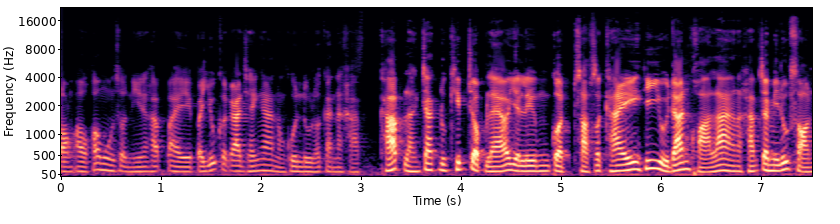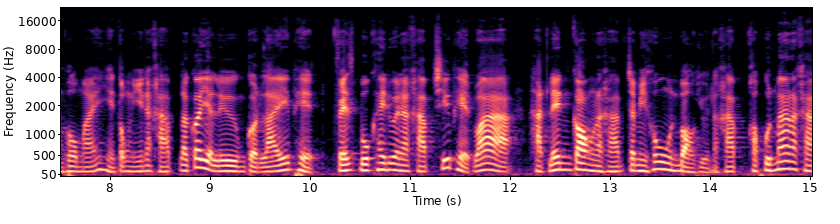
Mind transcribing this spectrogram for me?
ลองเอาข้อมูลส่วนนี้นะครับไปประยุกต์กับการใช้งานของคุณดูแล้วกันนะครับครับหลังจากดูคลิปจบแล้วอย่าลืมกด subscribe ที่อยู่ด้านขวาล่างนะครับจะมีลูกศรโผล่มาให้เห็นตรงนี้นะครับแล้วก็อย่าลืมกดไลค์เพจ Facebook ให้ด้วยนะครับชื่อเพจว่าหัดเล่นกล้องนะครับจะมีข้อมูลบอกอยู่นะครับขอบคุณมากนะครับ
